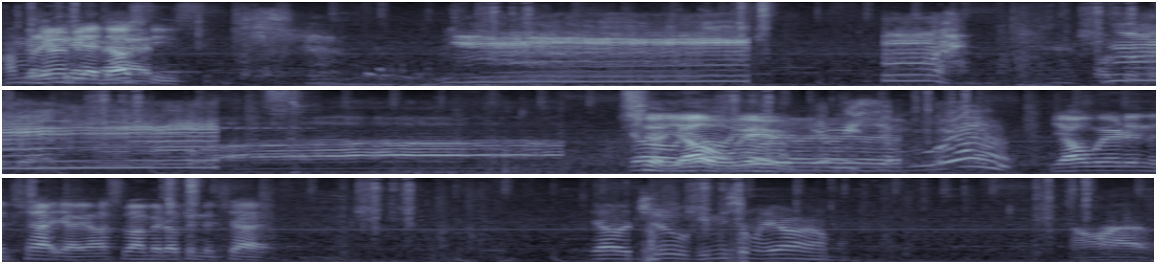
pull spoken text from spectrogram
I'm We're gonna be get at mad. Dusty's. Yo, Shit, y'all yo, yo, weird. Give me some loot. Y'all weird in the chat, y'all. Y'all spam it up in the chat. Yo, Jew, give me some AR ammo. I don't have.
